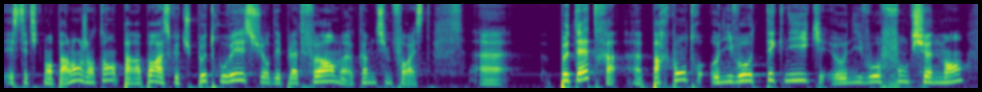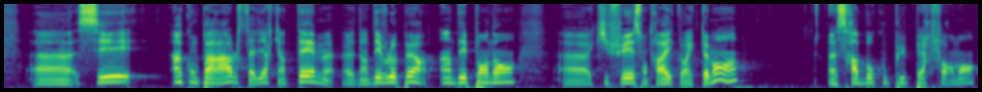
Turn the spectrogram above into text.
esthétiquement parlant, j'entends, par rapport à ce que tu peux trouver sur des plateformes comme Team Forest. Euh, peut-être, euh, par contre, au niveau technique et au niveau fonctionnement, c'est incomparable, c'est-à-dire qu'un thème d'un développeur indépendant qui fait son travail correctement, hein, sera beaucoup plus performant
